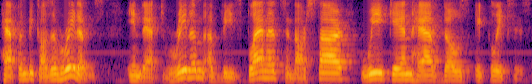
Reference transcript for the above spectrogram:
happen because of rhythms in that rhythm of these planets and our star, we can have those eclipses.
